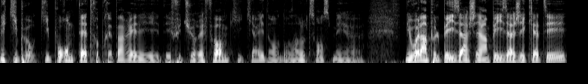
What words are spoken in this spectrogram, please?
mais qui, pourront peut-être préparer des, futures réformes qui, aillent dans, dans, un autre sens. Mais mais voilà un peu le paysage, c'est-à-dire un paysage éclaté.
